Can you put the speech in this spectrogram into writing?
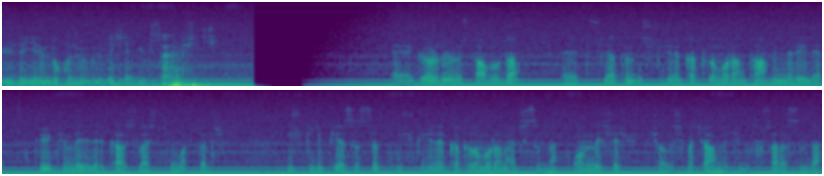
%29,5'e yükselmiştir. Ee, gördüğümüz tabloda e, TÜSİAD'ın iş gücüne katılım oranı tahminleriyle TÜİK'in verileri karşılaştırılmaktadır. İş gücü piyasası, iş gücüne katılım oranı açısından 15 yaş üstü çalışma çağındaki nüfus arasında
